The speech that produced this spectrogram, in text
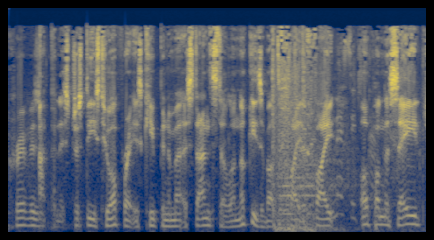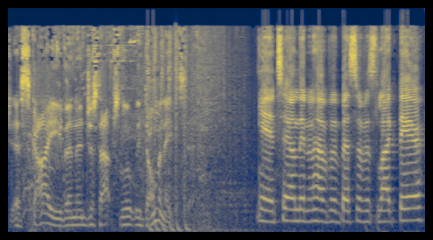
Kriv is up, and it's just these two operators keeping him at a standstill. And Nukkye's about to fight a fight up on the sage, uh, sky even, and just absolutely dominates it. Yeah, Teon didn't have the best of his luck there,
